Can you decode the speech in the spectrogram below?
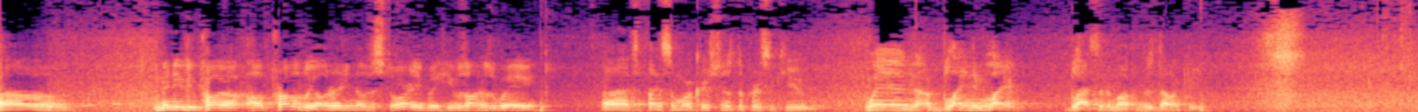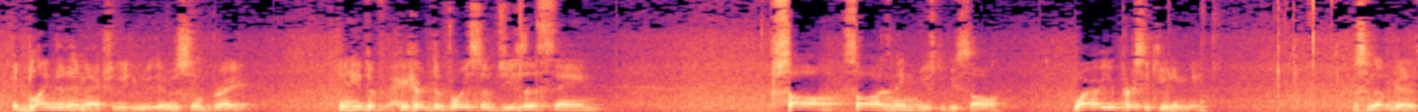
Um, many of you probably, probably already know the story, but he was on his way uh, to find some more Christians to persecute when a blinding light blasted him off of his donkey. It blinded him, actually. He, it was so bright. And he, he heard the voice of Jesus saying, Saul, Saul, his name used to be Saul, why are you persecuting me? Listen up, guys.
